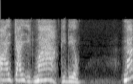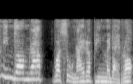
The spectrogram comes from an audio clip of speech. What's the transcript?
บายใจอีกมากทีเดียวน้านินยอมรับว่าสู้นายรพินไม่ได้หรอก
